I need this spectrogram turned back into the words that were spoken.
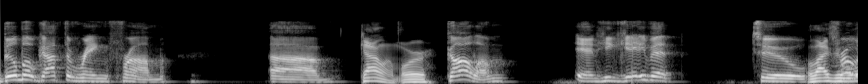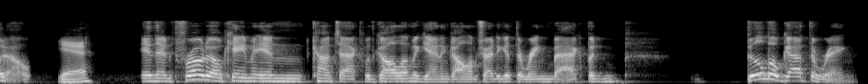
Bilbo got the ring from uh, Gollum or Gollum, and he gave it to Elijah Wood? Frodo. yeah. And then Frodo came in contact with Gollum again, and Gollum tried to get the ring back, but Bilbo got the ring,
